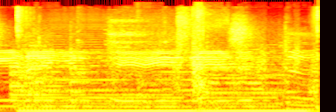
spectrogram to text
இடையில் தேன் எடுத்து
